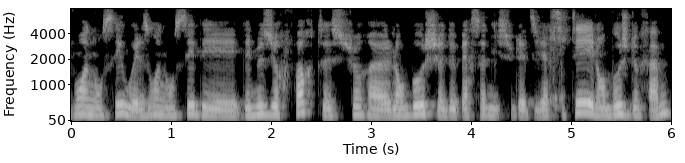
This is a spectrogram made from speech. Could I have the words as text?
vont annoncer ou elles ont annoncé des, mesures fortes sur euh, l'embauche de personnes issues de la diversité et l'embauche de femmes.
